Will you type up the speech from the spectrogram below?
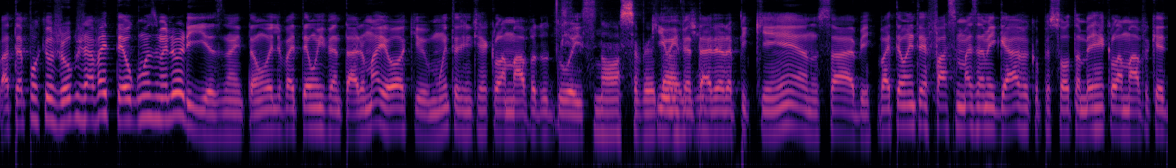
Até porque o jogo já vai ter algumas melhorias, né? Então ele vai ter um inventário maior, que muita gente reclamava do 2. Nossa, verdade. Que o inventário era pequeno, sabe? Vai ter uma interface mais amigável, que o pessoal também reclamava que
